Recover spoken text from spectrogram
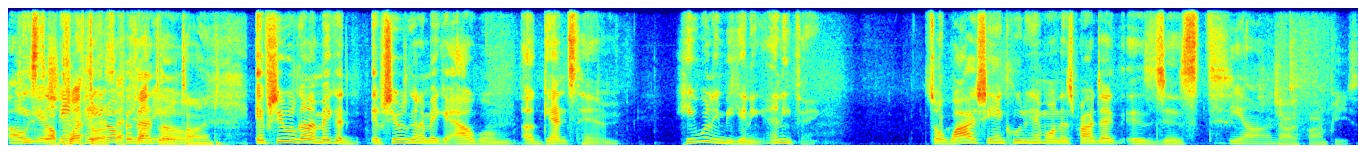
Oh yeah, still a getting plethora, paid off a for that, plethora of though. times. if she was gonna make a, if she was gonna make an album against him, he wouldn't be getting anything. So why she included him on this project is just beyond. Trying to find peace.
